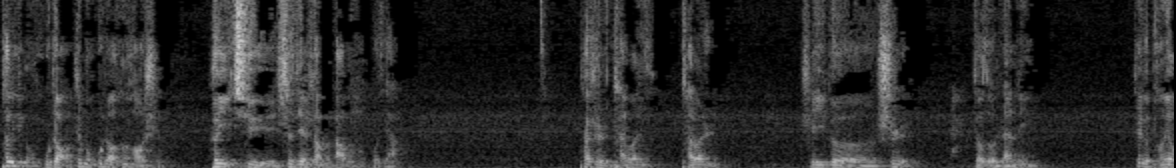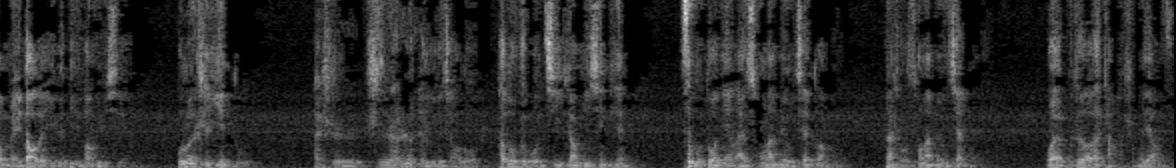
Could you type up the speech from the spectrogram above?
他有一本护照，这本护照很好使，可以去世界上的大部分国家。他是台湾台湾人，是一个诗人，叫做然林。这个朋友每到了一个地方旅行，不论是印度，还是世界上任何一个角落，他都会给我寄一张明信片。这么多年来从来没有间断过，但是我从来没有见过他，我也不知道他长得什么样子。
